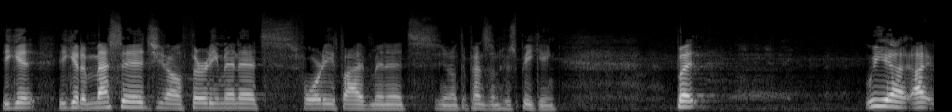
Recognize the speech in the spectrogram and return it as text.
You get, you get a message, you know, 30 minutes, 45 minutes, you know, depends on who's speaking. But we, uh, I,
